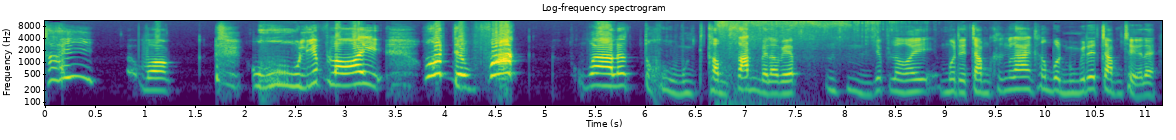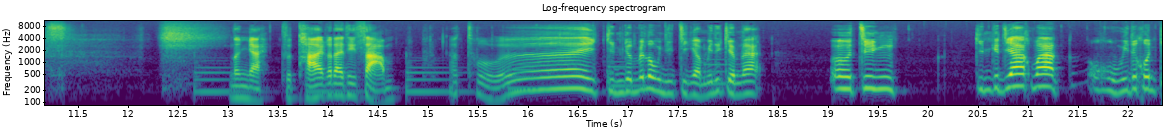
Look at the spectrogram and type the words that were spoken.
ใครบอกโอ้โหเรียบร้อย what the fuck ว่าแล้วโอ้โหมึงทำสั้นไปแล้วเว็บเรียบร้อยมัวแต่จำข้างล่างข้างบนมึงไม่ได้จำเฉยเลย นั่นไง สุดท้ายก็ได้ที่สามอ้าวโถเอ้ ย กินกันไม่ลงจริงๆอะมินิเกมนะเออจริง กินกันยากมาก โอ้โหมีแต่คนเ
